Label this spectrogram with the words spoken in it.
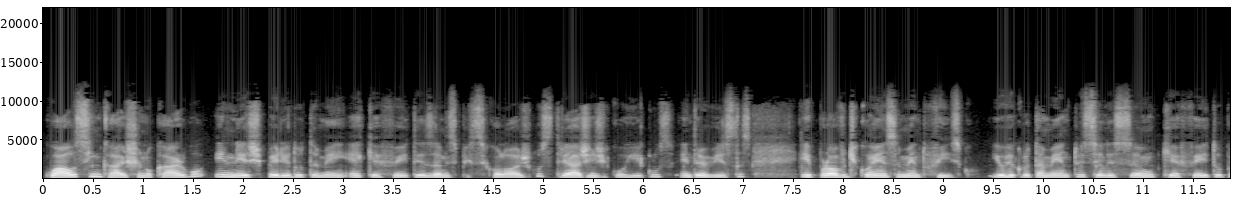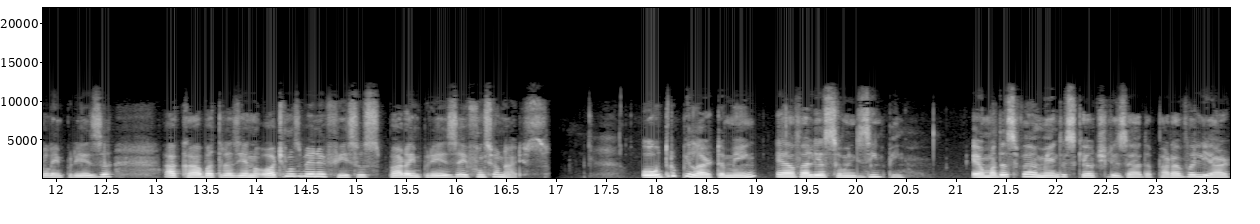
qual se encaixa no cargo, e neste período também é que é feito exames psicológicos, triagens de currículos, entrevistas e prova de conhecimento físico e o recrutamento e seleção que é feito pela empresa acaba trazendo ótimos benefícios para a empresa e funcionários. Outro pilar também é a avaliação em desempenho. É uma das ferramentas que é utilizada para avaliar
